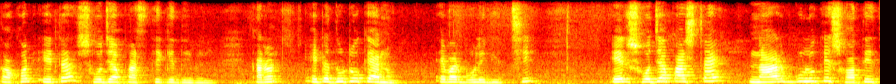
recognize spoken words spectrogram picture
তখন এটা সোজা পাশ থেকে দেবেন। কারণ এটা দুটো কেন? এবার বলে দিচ্ছি। এর সোজা পাশটায় নার্ভগুলোকে সতেজ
